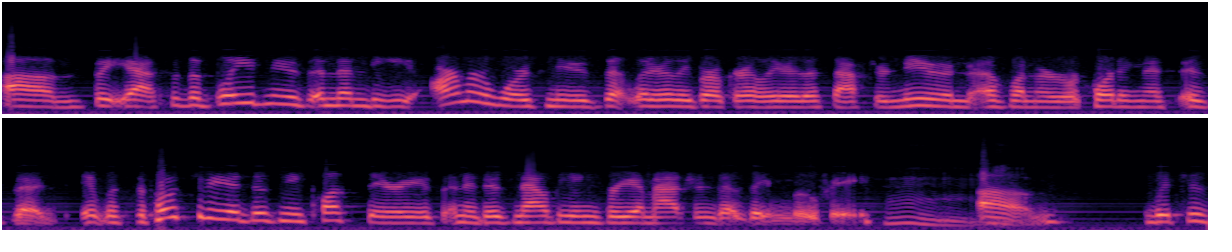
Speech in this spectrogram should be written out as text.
Um, but yeah, so the Blade news and then the Armor Wars news that literally broke earlier this afternoon of when we're recording this is that it was supposed to be a Disney Plus series and it is now being reimagined as a movie. Hmm. Um, which is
